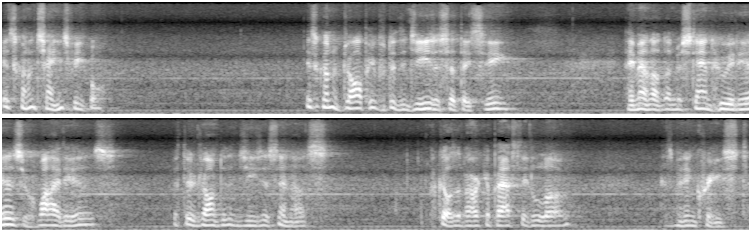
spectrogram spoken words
It's going to change people. It's going to draw people to the Jesus that they see. They may not understand who it is or why it is, but they're drawn to the Jesus in us because of our capacity to love has been increased.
